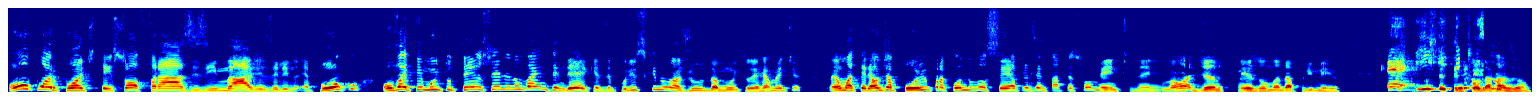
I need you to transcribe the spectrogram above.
Ou o PowerPoint tem só frases e imagens, ele é pouco, ou vai ter muito texto e ele não vai entender. Quer dizer, por isso que não ajuda muito. É realmente é um material de apoio para quando você apresentar pessoalmente, né? Não adianta mesmo mandar por e-mail. É, e, você e tem, tem toda a razão.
